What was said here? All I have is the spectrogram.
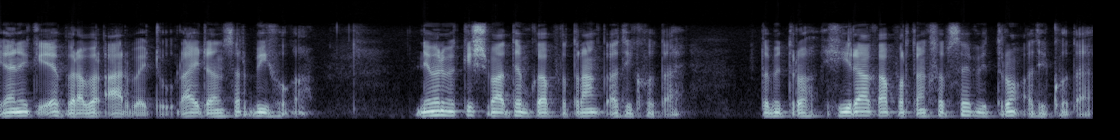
यानी कि एफ़ बराबर R by two right answer B होगा। निम्न में किस माध्यम का प्रतनांक अधिक होता है? तो मित्रों, हीरा का प्रतनांक सबसे मित्रों अधिक होता है।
